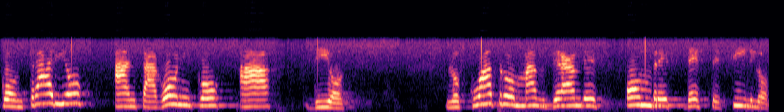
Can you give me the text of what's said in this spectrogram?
contrario, antagónico a Dios. Los cuatro más grandes hombres de este siglo,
